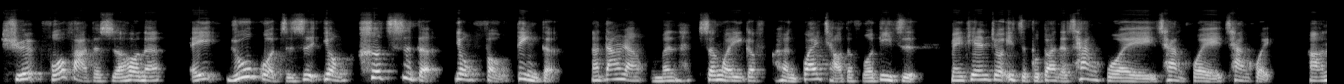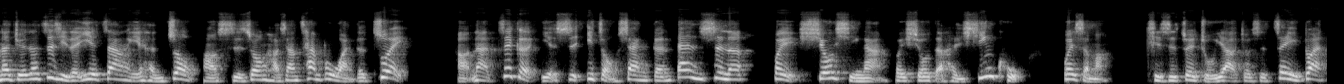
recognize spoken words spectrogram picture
学佛法的时候呢。诶，如果只是用呵斥的、用否定的，那当然，我们身为一个很乖巧的佛弟子，每天就一直不断的忏悔、忏悔、忏悔，好，那觉得自己的业障也很重啊，始终好像忏不完的罪，好，那这个也是一种善根，但是呢，会修行啊，会修得很辛苦。为什么？其实最主要就是这一段《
